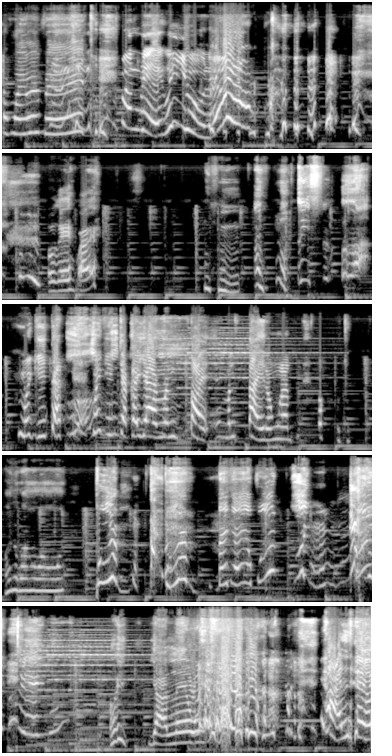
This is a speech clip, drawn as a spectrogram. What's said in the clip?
ทำไมไม่เป็นมันเบรกไม่อยู่แล้ว โอเค ไป มันไต่ลงมาเฮ้ยระวังระวังระวังเพื่อนเพื่อนได้ไงอะเพื่อนเอ้ยเจ๋งเฮ้ยอย่าเร็วขาเร็ว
